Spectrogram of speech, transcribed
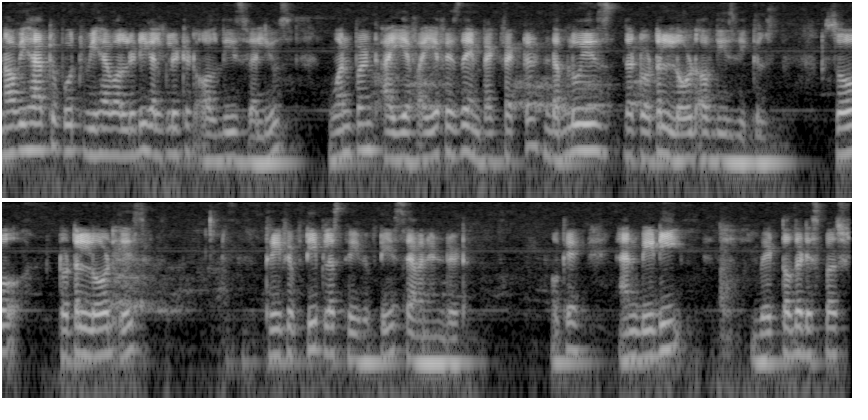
now we have to put we have already calculated all these values. 1 IF IF is the impact factor. W is the total load of these vehicles. So total load is 350 plus 350 is 700 okay? And BD width of the dispersion.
